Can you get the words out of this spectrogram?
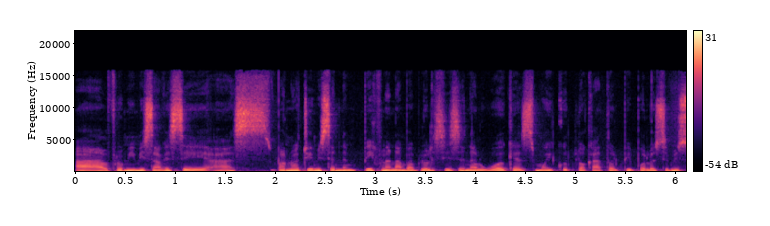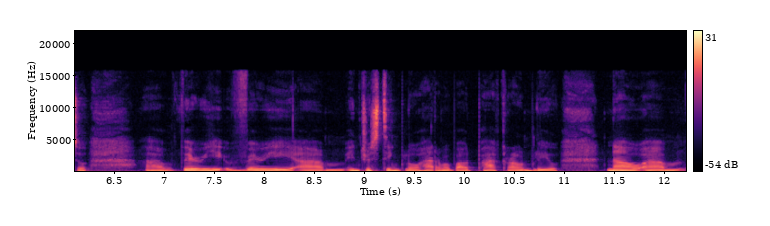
Uh, from Yumi Save say as Vanuatu Yumi send them big number blow seasonal workers good block at all people semi so uh, very very um, interesting blow haram about background blue. Now um,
